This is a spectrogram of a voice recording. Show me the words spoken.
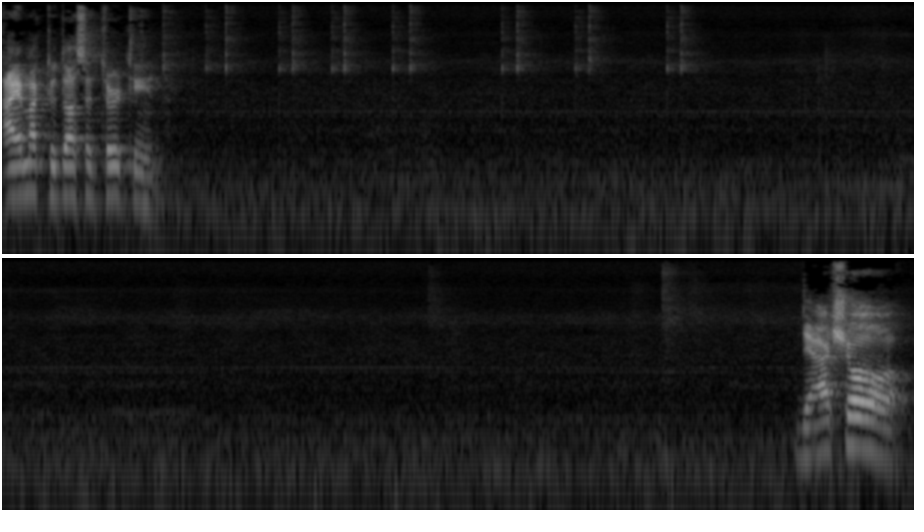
iMac 2013. The actual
